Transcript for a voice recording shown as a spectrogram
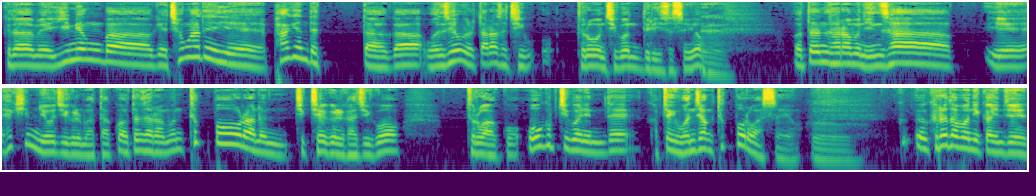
그 다음에 이명박의 청와대에 파견됐다가 원세훈을 따라서 지- 들어온 직원들이 있었어요. 네. 어떤 사람은 인사 의 핵심 요직을 맡았고 어떤 사람은 특보라는 직책을 가지고 들어왔고 5급 직원인데 갑자기 원장 특보로 왔어요. 음. 그, 그러다 보니까 이제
